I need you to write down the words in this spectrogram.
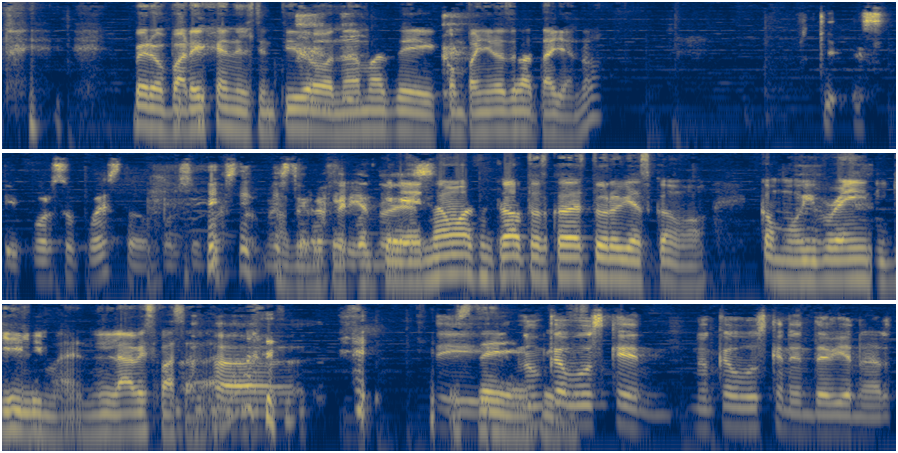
Pero pareja en el sentido nada más de compañeros de batalla, ¿no? Sí, por supuesto, por supuesto. Me estoy refiriendo a eso. no hemos entrado a otras cosas turbias como, como Ibrain y Gilliman la vez pasada. Sí, Este, nunca busquen, nunca busquen en DeviantArt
